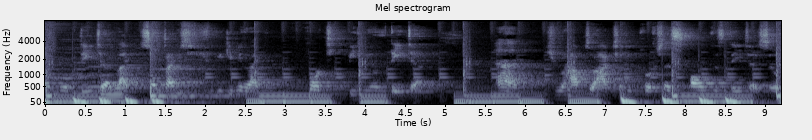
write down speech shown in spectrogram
number of data. Like sometimes you should be given like 40 billion data, and you have to actually process all this data. So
